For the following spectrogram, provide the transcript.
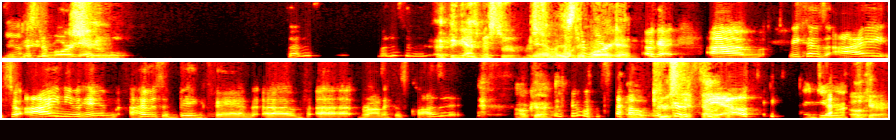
Yeah. Mr. Morgan. Chill. Is that his, what is it? I think Yeah, it is Mr. Mr. Yeah, Morgan. Mr. Morgan. Okay. Um, because I so I knew him. I was a big fan of uh, Veronica's Closet Okay. it was Oh, out with Kirstie Kirstie Alley. Alley. I do remember Okay.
